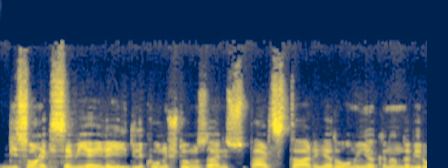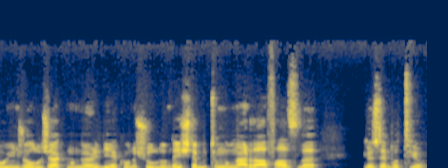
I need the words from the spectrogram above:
Bir sonraki seviyeyle ilgili konuştuğumuzda hani süperstar ya da onun yakınında bir oyuncu olacak mı Murray diye konuşulduğunda işte bütün bunlar daha fazla göze batıyor.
